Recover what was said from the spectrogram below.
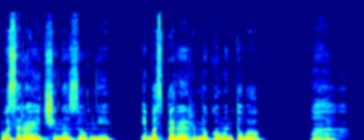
визираючи назовні, і безперервно коментував. Ах,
